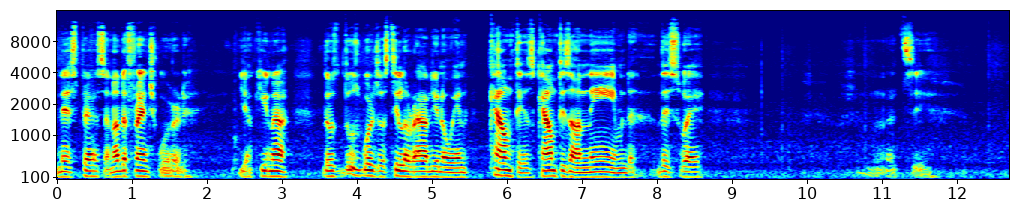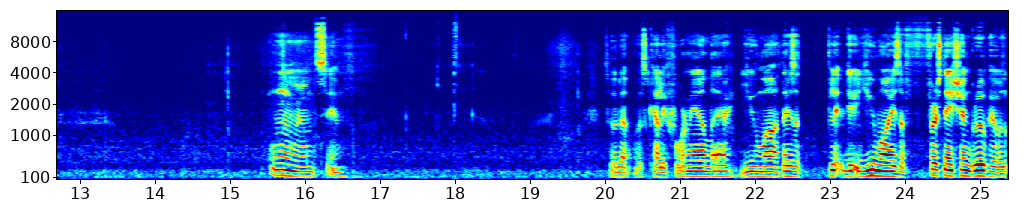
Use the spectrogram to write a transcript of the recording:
Nez Perce, another French word. Yakina. Those those words are still around, you know, in counties. Counties are named this way. Let's see. Mm, let's see. So that was California there. Yuma. There's a Yuma is a First Nation group. It was.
